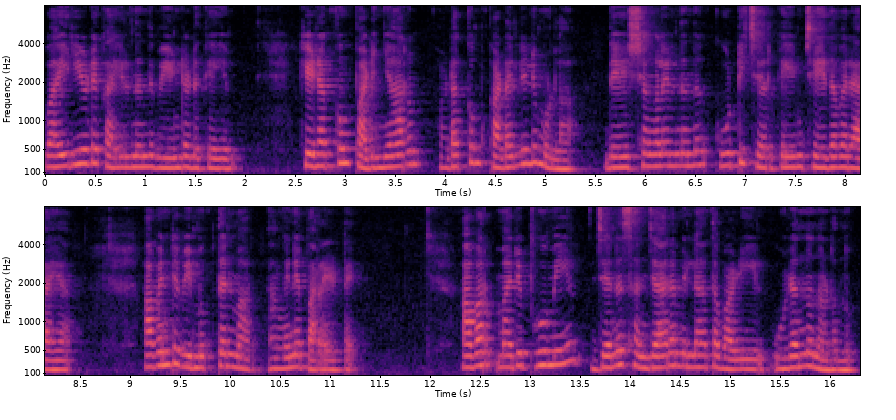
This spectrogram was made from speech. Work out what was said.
വൈരിയുടെ കയ്യിൽ നിന്ന് വീണ്ടെടുക്കുകയും കിഴക്കും പടിഞ്ഞാറും വടക്കും കടലിലുമുള്ള ദേശങ്ങളിൽ നിന്ന് കൂട്ടിച്ചേർക്കുകയും ചെയ്തവരായ അവന്റെ വിമുക്തന്മാർ അങ്ങനെ പറയട്ടെ. അവർ മരുഭൂമിയിൽ ജനസഞ്ചാരമില്ലാത്ത വഴിയിൽ ഉഴന്നു നടന്നു.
